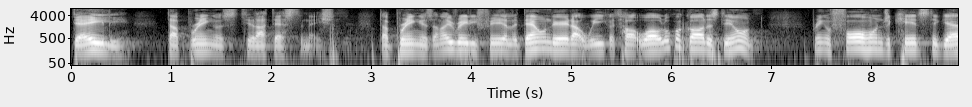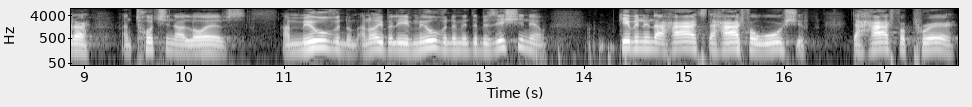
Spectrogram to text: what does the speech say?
daily that bring us to that destination. That bring us. And I really feel that down there that week, I thought, wow, look what God is doing, bringing 400 kids together and touching their lives and moving them. And I believe moving them into position now, giving in their hearts the heart for worship, the heart for prayer,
